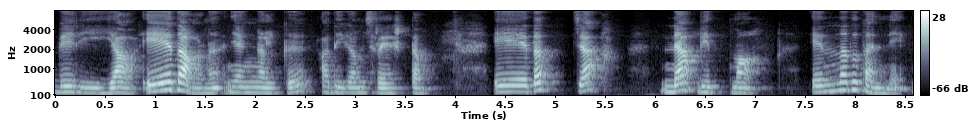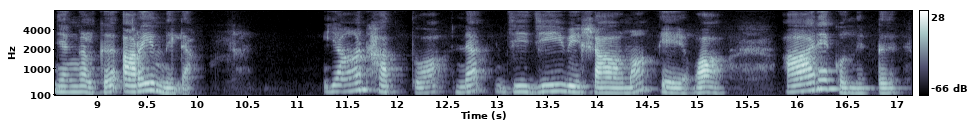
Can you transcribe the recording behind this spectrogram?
ഗരീയ ഏതാണ് ഞങ്ങൾക്ക് അധികം ശ്രേഷ്ഠം? ഏതച്ച ന വിത്മ എന്നത് തന്നെ ഞങ്ങൾക്ക് അറിയുന്നില്ല. യാൻ ഹത്വ ന ജിജീവിഷാമ ഏവ? ആരെ കൊന്നിട്ട്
